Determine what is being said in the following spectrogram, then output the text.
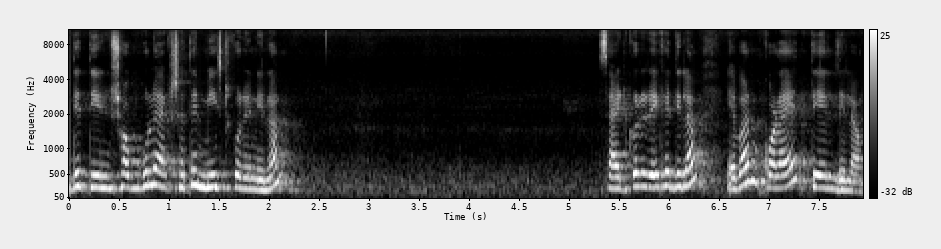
দিয়ে তিন সবগুলো একসাথে মিক্সড করে নিলাম। সাইড করে রেখে দিলাম, এবার কড়াইয়ে তেল দিলাম।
